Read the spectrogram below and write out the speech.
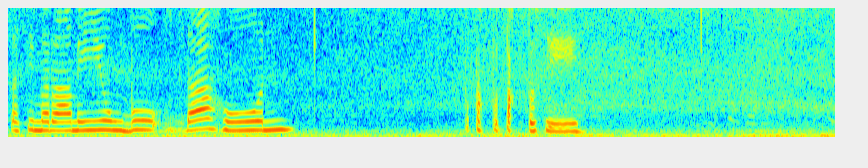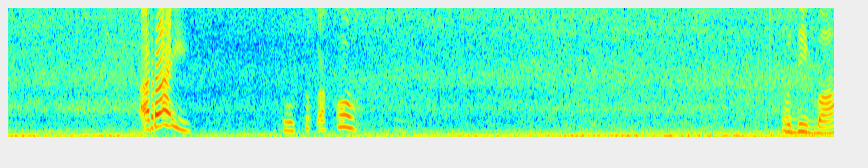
Kasi marami yung bu dahon. Putak-putak to si... Aray! Tusok ako. O di ba?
